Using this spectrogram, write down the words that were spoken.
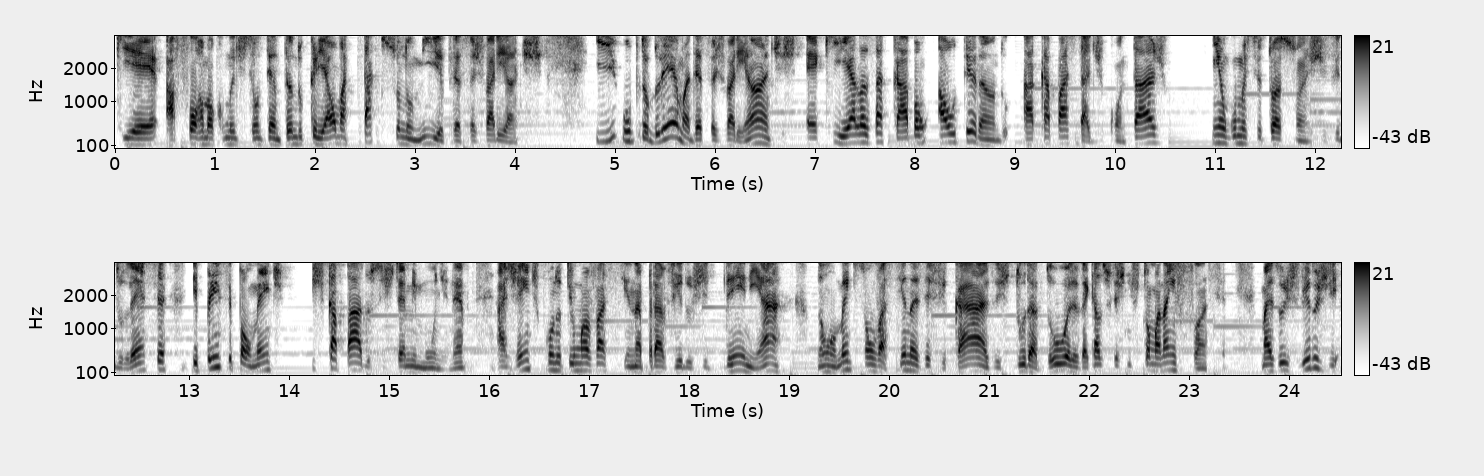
Que é a forma como eles estão tentando criar uma taxonomia para essas variantes. E o problema dessas variantes é que elas acabam alterando a capacidade de contágio em algumas situações de virulência e principalmente escapar do sistema imune, né? A gente, quando tem uma vacina para vírus de DNA, normalmente são vacinas eficazes, duradouras, aquelas que a gente toma na infância. Mas os vírus de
